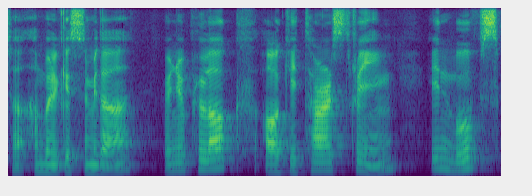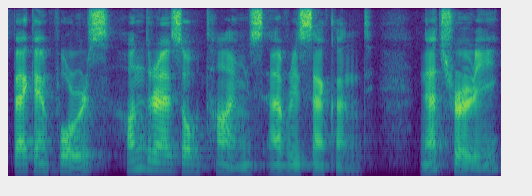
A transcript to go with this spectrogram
자, 한번 읽겠습니다. When you pluck a guitar string, it moves back and forth hundreds of times every second. Naturally,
